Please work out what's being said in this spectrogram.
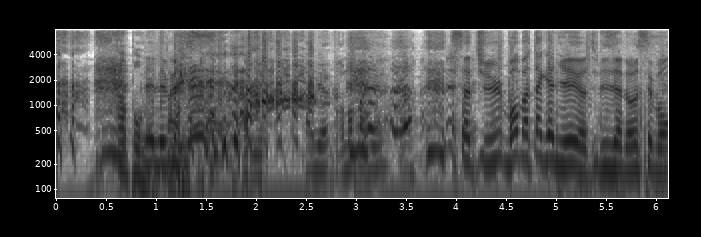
Impôt. Les- les Pas mecs- mieux. Pas mieux. Pas mieux. Vraiment pas mieux. Ça tue. Bon bah t'as gagné euh, Tunisiano, c'est bon.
